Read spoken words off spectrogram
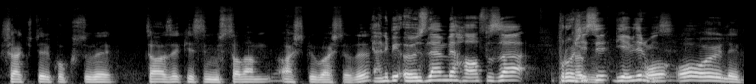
şarküteri kokusu ve taze kesilmiş salam aşkı başladı. Yani bir özlem ve hafıza projesi diyebilir O, miyiz? o öyleydi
